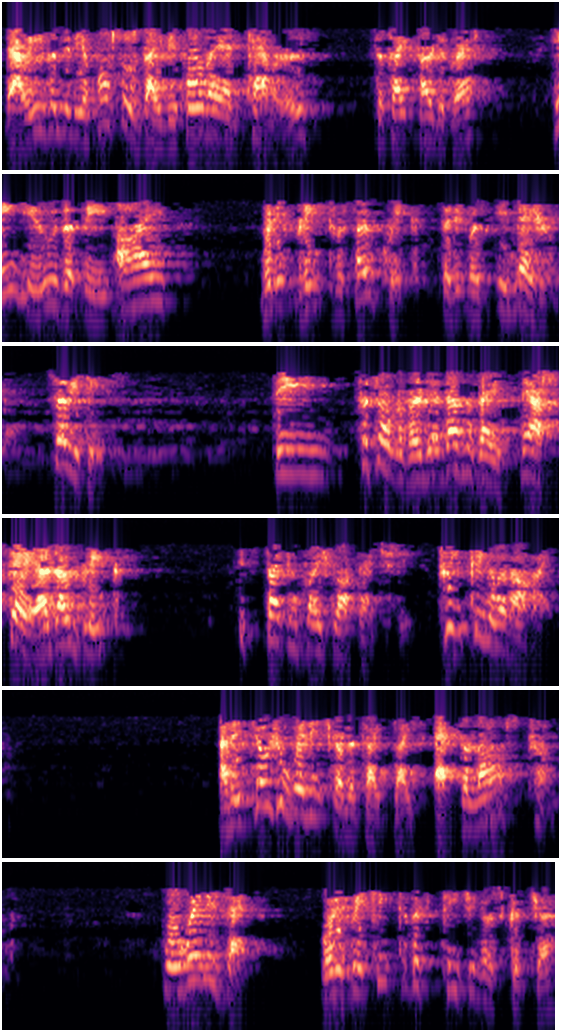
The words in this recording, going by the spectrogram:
Now, even in the Apostles' day, before they had cameras to take photographs, he knew that the eye, when it blinked, was so quick that it was immeasurable. So it is. The photographer doesn't say, now stare, don't blink. It's taken place like that, you see. Twinkling of an eye. And it tells you when it's going to take place, at the last trump. Well, when is that? Well, if we keep to the teaching of Scripture,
